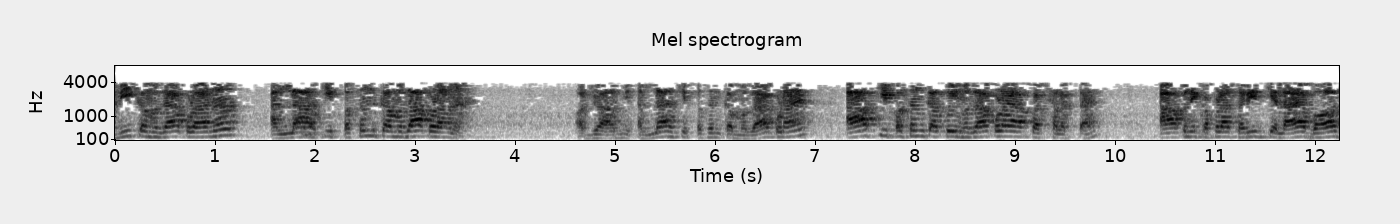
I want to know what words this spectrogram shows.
نبی کا مذاق اڑانا اللہ کی پسند کا مذاق اڑانا ہے۔ اور جو آدمی اللہ کی پسند کا مذاق اڑائے، آپ کی پسند کا کوئی مذاق اڑایا آپ کو اچھا لگتا ہے۔ آپ نے کپڑا خرید کے لایا بہت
